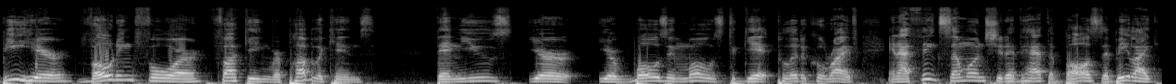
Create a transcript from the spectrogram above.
be here voting for fucking Republicans then use your your woes and moes to get political rife. And I think someone should have had the balls to be like,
